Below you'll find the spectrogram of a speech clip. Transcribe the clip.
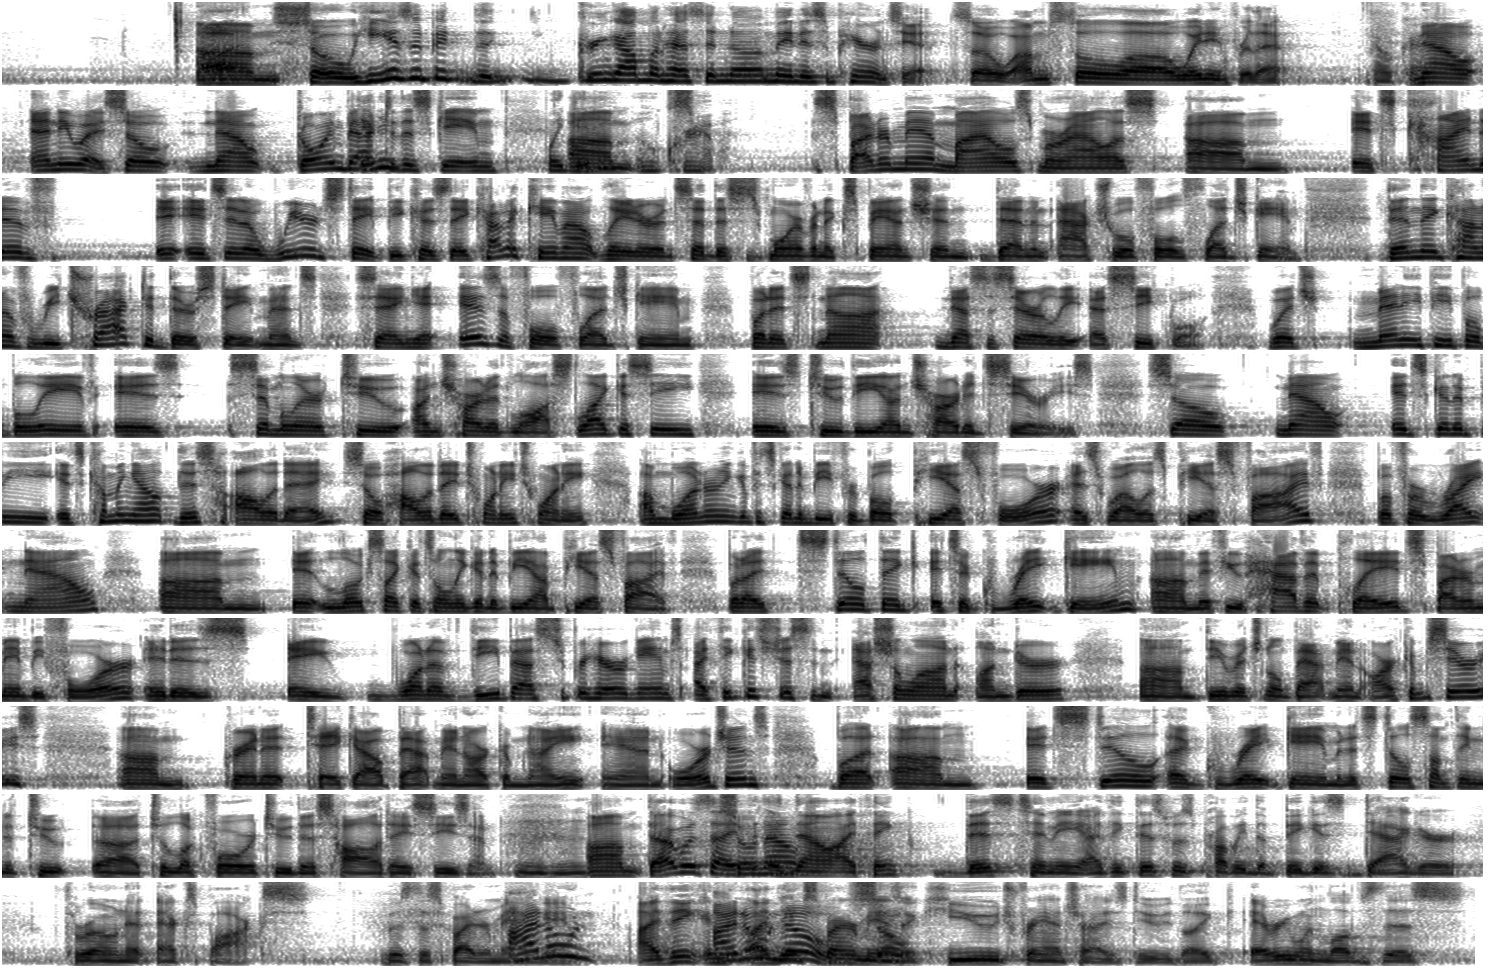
Um, so he hasn't been. The Green Goblin hasn't uh, made his appearance yet, so I'm still uh, waiting for that. Okay. Now, anyway, so now going back Did to he? this game, Wait, um, Oh, crap. Spider-Man Miles Morales, um, it's kind of it- it's in a weird state because they kind of came out later and said this is more of an expansion than an actual full-fledged game. Then they kind of retracted their statements saying it is a full-fledged game, but it's not necessarily a sequel, which many people believe is similar to Uncharted Lost Legacy is to the Uncharted series. So now it's going to be it's coming out this holiday, so holiday 2020. I'm wondering if it's going to be for both PS4 as well as PS5, but for right now, um, it looks like it's only going to be on PS5. But I still think it's a great game. Um, if you haven't played Spider-Man before, it is a one of the best superhero games. I think it's just an echelon under um, the original Batman Arkham series. Um, granted, take out Batman Arkham Knight and Origins, but um, it's still a great game, and it's still something to to, uh, to look forward to this holiday season. Um, That was I, so now, now, I think this to me, I think this was probably the biggest dagger thrown at Xbox. Was the Spider-Man? I don't- I think. I don't think know. Spider-Man is a huge franchise, dude. Like everyone loves this.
